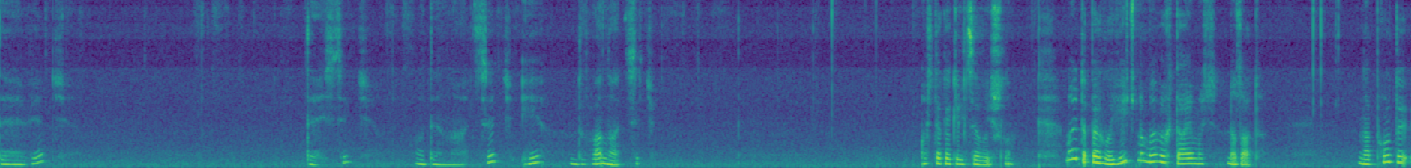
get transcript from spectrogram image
9, 10, 11 і 12. Ось таке кільце вийшло. Ну і тепер логічно ми вертаємось назад. Напроти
